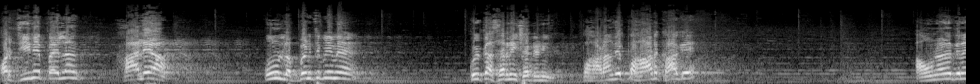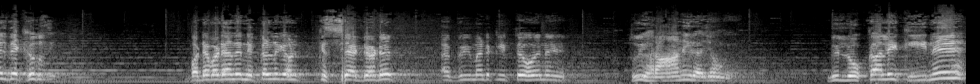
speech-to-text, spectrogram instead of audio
ਔਰ ਜਿਹਨੇ ਪਹਿਲਾਂ ਖਾ ਲਿਆ, ਉਹਨੂੰ ਲੱਭਣ 'ਚ ਵੀ ਮੈਂ ਕੋਈ ਕਸਰ ਨਹੀਂ ਛੱਡਣੀ। ਪਹਾੜਾਂ ਦੇ ਪਹਾੜ ਖਾ ਗਏ। ਆਉਣ ਵਾਲੇ ਦਿਨਾਂ 'ਚ ਦੇਖਿਓ ਤੁਸੀਂ। ਵੱਡੇ ਵੱਡਿਆਂ ਦੇ ਨਿਕਲਣਗੇ। ਹੁਣ ਕਿਸੇ ਐਡੇ ਐਡੇ ਐਗਰੀਮੈਂਟ ਕੀਤੇ ਹੋਏ ਨੇ, ਤੁਸੀਂ ਹੈਰਾਨ ਹੀ ਰਹਿ ਜਾਓਗੇ ਵੀ ਲੋਕਾਂ ਲਈ ਕੀ ਨੇ,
